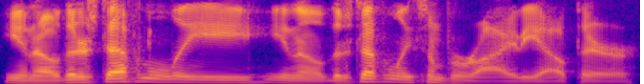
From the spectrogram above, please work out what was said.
You know, there's definitely, you know, there's definitely some variety out there,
